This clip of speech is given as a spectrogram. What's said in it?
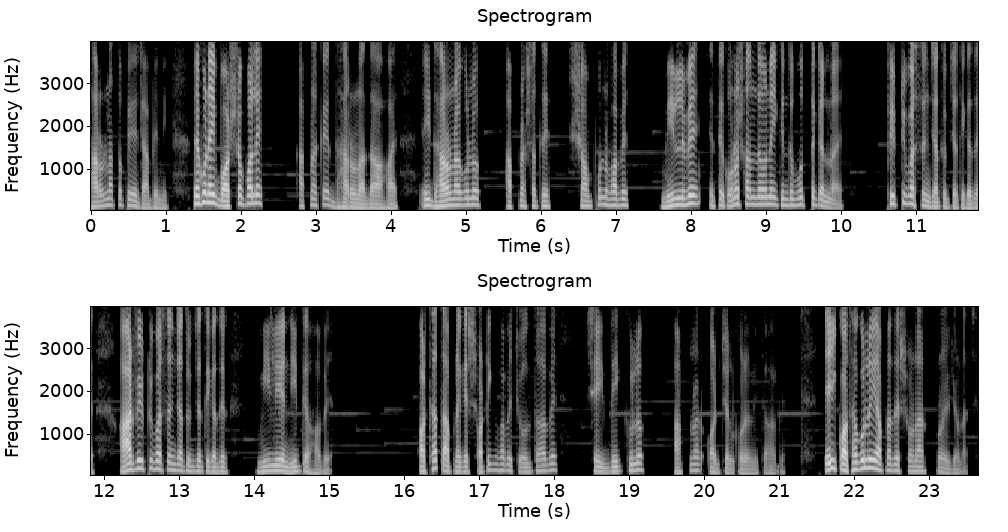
ধারণা তো পেয়ে যাবেনই। দেখুন, এই বর্ষফলে আপনাকে ধারণা দেওয়া হয়। এই ধারণাগুলো আপনার সাথে সম্পূর্ণভাবে মিলবে, এতে কোনো সন্দেহ নেই, কিন্তু প্রত্যেকের নয়। ফিফটি পার্সেন্ট জাতক জাতিকাদের আর ফিফটি পার্সেন্ট জাতক জাতিকাদের মিলিয়ে নিতে হবে। অর্থাৎ আপনাকে সঠিকভাবে চলতে হবে, সেই দিকগুলো আপনার অর্জন করে নিতে হবে। এই কথাগুলোই আপনাদের শোনার প্রয়োজন আছে।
